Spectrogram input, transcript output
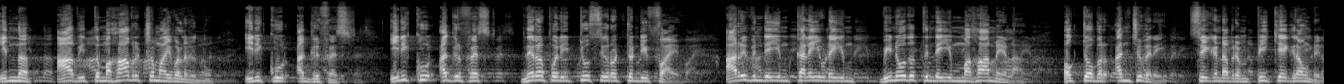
ഇന്ന് ആ വിത്ത് മഹാവൃക്ഷമായി വളരുന്നു. Irikkur Agrifest. Irikkur Agrifest Nirappoli two zero twenty five അറിവിന്റെയും കലയുടെയും വിനോദത്തിന്റെയും മഹാമേള. ഒക്ടോബർ അഞ്ചു വരെ ശ്രീകണ്ഠപുരം പി കെ ഗ്രൗണ്ടിൽ.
